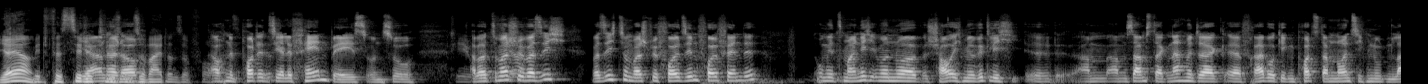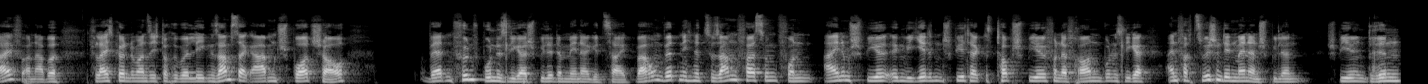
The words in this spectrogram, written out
Ja, ja. mit Facilities Ja, und halt und auch- so weiter und so fort. auch eine potenzielle Fanbase und so. Aber zum Beispiel, was ich, was ich zum Beispiel voll sinnvoll fände, um jetzt mal nicht immer nur, schaue ich mir wirklich äh, am, am Samstagnachmittag äh, Freiburg gegen Potsdam 90 Minuten live an, aber vielleicht könnte man sich doch überlegen, Samstagabend Sportschau, werden fünf Bundesligaspiele der Männer gezeigt. Warum wird nicht eine Zusammenfassung von einem Spiel, irgendwie jeden Spieltag das Topspiel von der Frauenbundesliga, einfach zwischen den Männern Spielern, Spielen drin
